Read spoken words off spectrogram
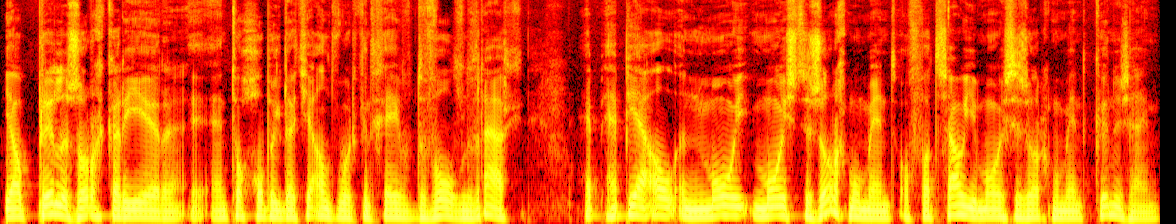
jouw prille zorgcarrière. En toch hoop ik dat je antwoord kunt geven op de volgende vraag. Heb, heb jij al een mooi, mooiste zorgmoment? Of wat zou je mooiste zorgmoment kunnen zijn?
